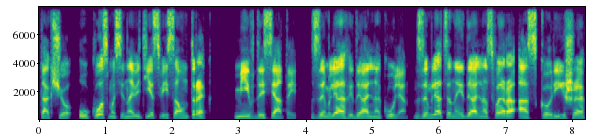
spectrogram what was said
так що у космосі навіть є свій саундтрек. Міф десятий. Земля ідеальна куля. Земля це не ідеальна сфера, а скоріше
